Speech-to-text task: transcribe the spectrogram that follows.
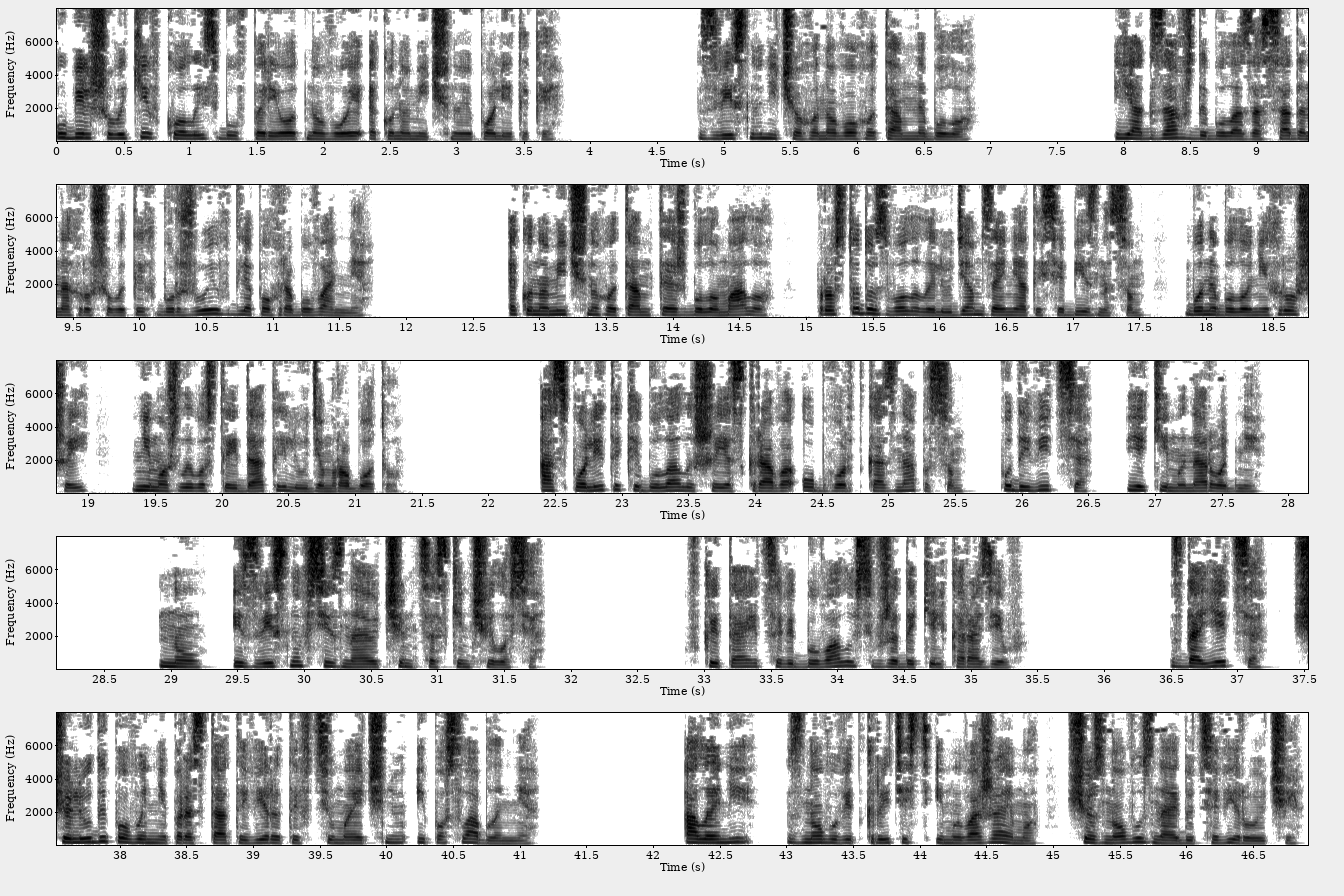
У більшовиків колись був період нової економічної політики. Звісно, нічого нового там не було. Як завжди була засада на грошовитих буржуїв для пограбування. Економічного там теж було мало, просто дозволили людям зайнятися бізнесом, бо не було ні грошей, ні можливостей дати людям роботу. А з політики була лише яскрава обгортка з написом Подивіться, які ми народні. Ну, і звісно, всі знають, чим це скінчилося. В Китаї це відбувалось вже декілька разів. Здається, що люди повинні перестати вірити в цю маячню і послаблення. Але ні, знову відкритість, і ми вважаємо, що знову знайдуться віруючі.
